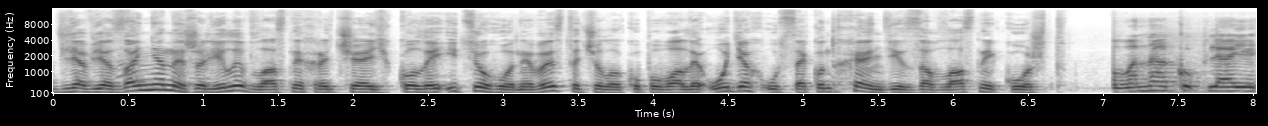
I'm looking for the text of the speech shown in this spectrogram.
Для в'язання не жаліли власних речей. Коли і цього не вистачило, купували одяг у секонд-хенді за власний кошт. Вона купляє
